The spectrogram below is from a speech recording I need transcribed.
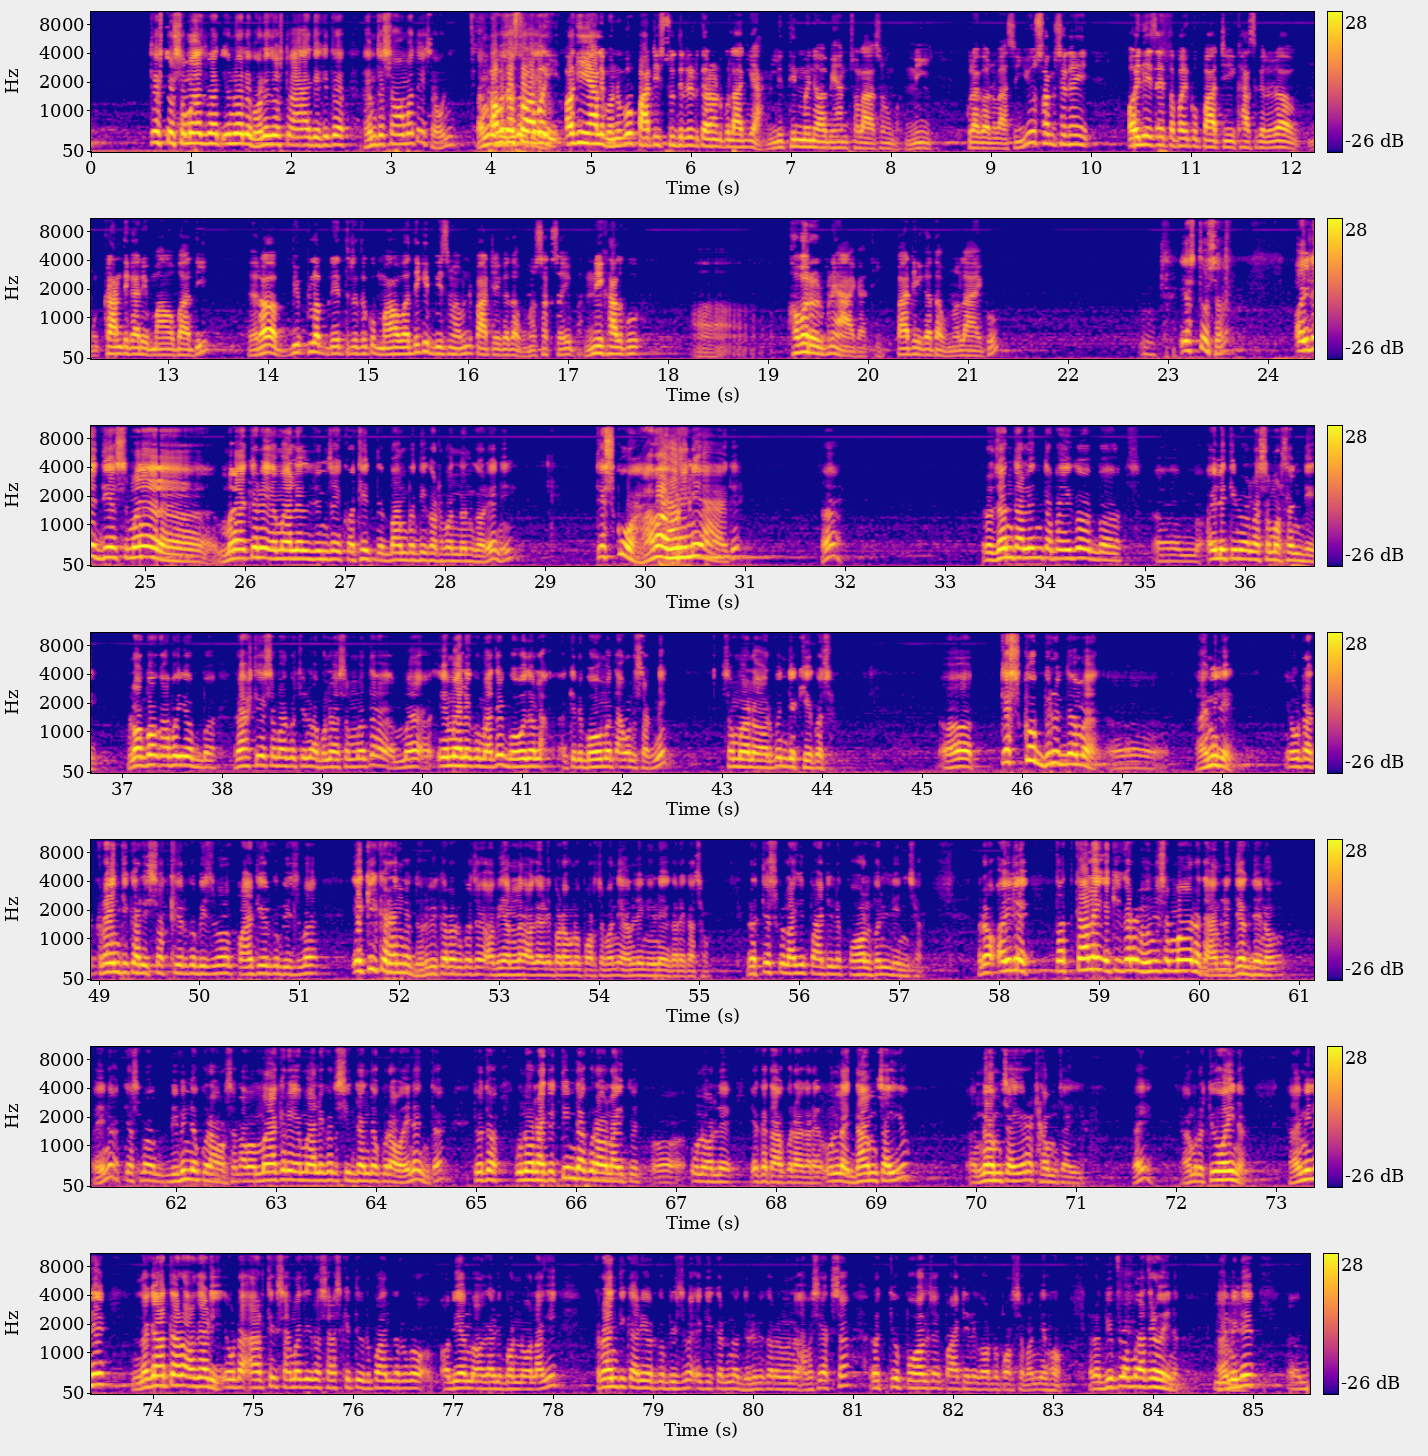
त्यस्तो समाजवाद यिनीहरूले भने जस्तो आएदेखि त हामी त सहमतै छौँ नि। अब जस्तो अब। अघि यहाँले भन्नुभयो पार्टी सुदृढीकरणको लागि हामीले तिन महिना अभियान चलाएको छौँ भन्ने। कुरा गर्नुभएको छ। यो सँगसँगै अहिले चाहिँ तपाईँको पार्टी खास गरेर क्रान्तिकारी माओवादी र विप्लव नेतृत्वको माओवादीकै बिचमा पनि पार्टी एकता हुनसक्छ है भन्ने खालको खबरहरू पनि आएका थिए। पार्टी एकता हुन लागेको। यस्तो छ। अहिले देशमा माके र एमाले जुन चाहिँ कथित वामपन्थी गठबन्धन गर्यो नि त्यसको हावाहुरी नै आयो के? हँ र जनताले पनि तपाईँको अहिले तिनीहरूलाई समर्थन दिए। लगभग अब यो राष्ट्रिय सभाको चुनाव हुनसम्म त मा एमालेको मात्रै बहुदल के अरे बहुमत आउन सक्ने सम्भावनाहरू पनि देखिएको छ। त्यसको विरुद्धमा हामीले एउटा क्रान्तिकारी शक्तिहरूको बिचमा पार्टीहरूको बिचमा एकीकरण र ध्रुवीकरणको चाहिँ अभियानलाई अगाडि बढाउनु पर्छ भन्ने हामीले निर्णय गरेका छौँ र त्यसको लागि पार्टीले पहल पनि लिन्छ। र अहिले तत्कालै एकीकरण हुने सम्भावना त हामीले देख्दैनौँ। होइन? त्यसमा विभिन्न कुराहरू छन्। अब माके र एमालेको त सिद्धान्त कुरा होइन नि त। त्यो त उनीहरूलाई चाहिँ तिनवटा कुराको लागि त्यो उनीहरूले एकताको कुरा गरे। उनलाई दाम चाहियो नाम चाहियो र ठाउँ चाहियो। है? हाम्रो त्यो होइन। हामीले लगातार अगाडि एउटा आर्थिक सामाजिक र सांस्कृतिक रूपान्तरणको अभियानमा अगाडि बढ्नको लागि क्रान्तिकारीहरूको बिचमा एकीकरण र ध्रुवीकरण हुन आवश्यक छ र त्यो पहल चाहिँ पार्टीले गर्नुपर्छ भन्ने हो। र विप्लव मात्रै होइन। हामीले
